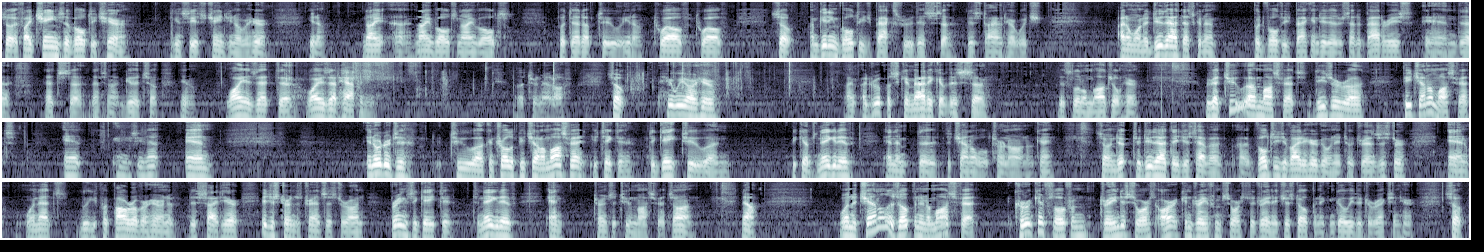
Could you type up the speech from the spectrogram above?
So if I change the voltage here, you can see it's changing over here. You know, nine, uh, nine volts, nine volts, put that up to, you know, 12, 12, so I'm getting voltage back through this, uh, this diode here, which I don't want to do that. That's going to put voltage back into the other set of batteries, and uh, that's, uh, that's not good. So, you know, why is that, uh, why is that happening? Let's turn that off. So here we are here. I, I drew up a schematic of this, uh, this little module here. We've got two uh, MOSFETs. These are P-channel MOSFETs. And can you see that? And in order to, to uh, control the P-channel MOSFET, you take the, the gate to uh, becomes negative, and then the, the channel will turn on, okay? So do, to do that, they just have a, a, voltage divider here going into a transistor, and when that's, you put power over here on the, this side here, it just turns the transistor on, brings the gate to, to negative, and turns the two MOSFETs on. Now, when the channel is open in a MOSFET, current can flow from drain to source or it can drain from source to drain. It's just open. It can go either direction here. So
